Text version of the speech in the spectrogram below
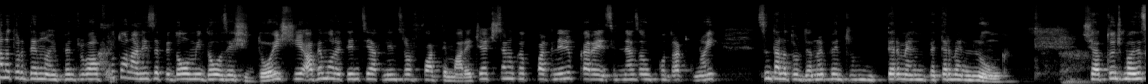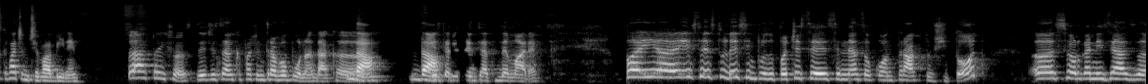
alături de noi? Pentru că am făcut o analiză pe 2022 și avem o retenție a clienților foarte mare, ceea ce înseamnă că partenerii care semnează un contract cu noi sunt alături de noi pentru un termen, pe termen lung. Și atunci mă gândesc că facem ceva bine. Da, asta e jos. Deci înseamnă că facem treabă bună dacă da, da. este retenția atât de mare. Păi este destul de simplu. După ce se semnează contractul și tot, se organizează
